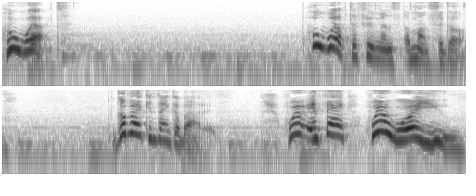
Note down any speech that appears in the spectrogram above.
Who wept? Who wept a few months, a months ago? Go back and think about it. Where, in fact, where were you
